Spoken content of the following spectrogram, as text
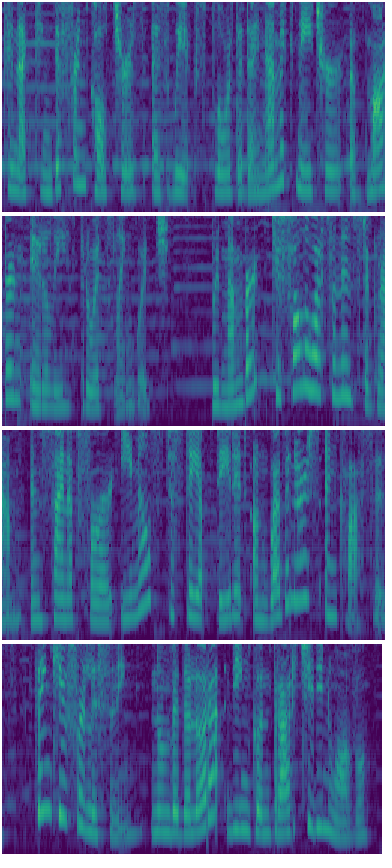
connecting different cultures as we explore the dynamic nature of modern Italy through its language. Remember to follow us on Instagram and sign up for our emails to stay updated on webinars and classes. Thank you for listening. Non vedo l'ora di incontrarci di nuovo.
